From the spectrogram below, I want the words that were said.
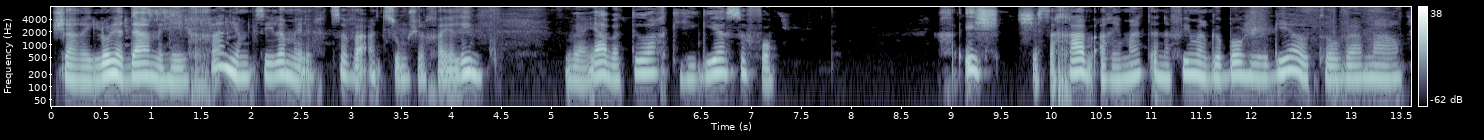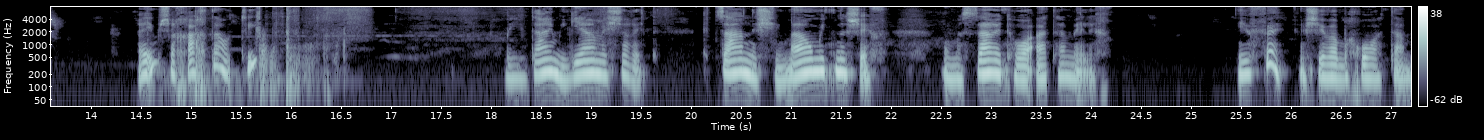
שהרי לא ידע מהיכן ימציא למלך צבא עצום של חיילים, והיה בטוח כי הגיע סופו. אך האיש שסחב ערימת ענפים על גבו הרגיע אותו ואמר, האם שכחת אותי? בינתיים הגיע המשרת, קצר נשימה ומתנשף, ומסר את הוראת המלך. יפה, השיב הבחור התם.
